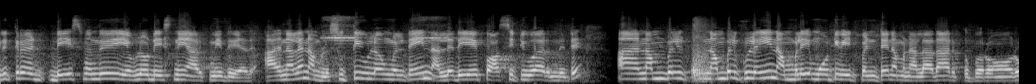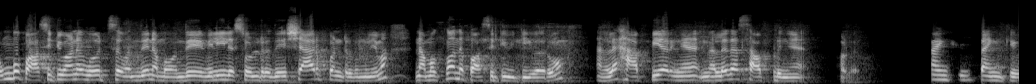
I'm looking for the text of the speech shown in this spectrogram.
இருக்கிற டேஸ் வந்து எவ்வளோ டேஸ்னே யாருக்குமே தெரியாது. அதனால நம்மளை சுற்றி உள்ளவங்கள்ட்டையும் நல்லதையே பாசிட்டிவாக இருந்துட்டு நம்மளுக்கு நம்மளுக்குள்ளேயும் நம்மளே மோட்டிவேட் பண்ணிட்டு நம்ம நல்லா தான் இருக்க போகிறோம் ரொம்ப பாசிட்டிவான வேர்ட்ஸை வந்து நம்ம வந்து வெளியில் சொல்கிறது ஷேர் பண்ணுறது மூலிமா நமக்கும் அந்த பாசிட்டிவிட்டி வரும். அதனால் ஹாப்பியாக இருங்க. நல்லதாக சாப்பிடுங்க. அவ்வளோ தேங்க்யூ தேங்க்யூ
